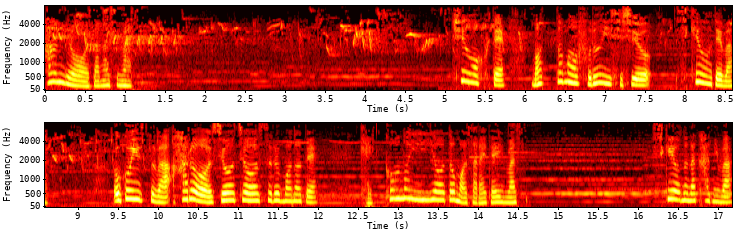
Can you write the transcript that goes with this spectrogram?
伴侶を探します。中国で最も古い詩集、司教では、ウグイスは春を象徴するもので、結婚の言いようともされています。司教の中には、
